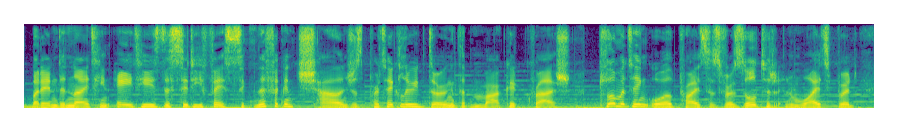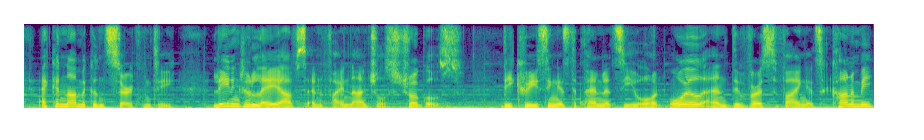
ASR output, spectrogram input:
But in the 1980s, the city faced significant challenges, particularly during the market crash. Plummeting oil prices resulted in widespread economic uncertainty, leading to layoffs and financial struggles. Decreasing its dependency on oil and diversifying its economy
